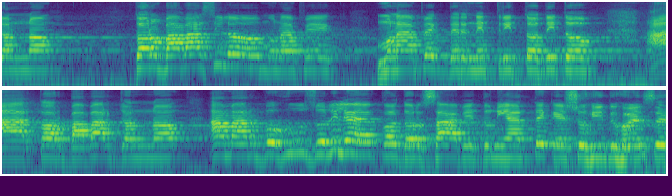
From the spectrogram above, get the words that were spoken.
জন্য। তোর বাবা ছিল মুনাফেক মুনাফেকদের নেতৃত্ব দিত। আর তোর বাবার জন্য আমার বহু জলিলে কদর সাহাবি দুনিয়া থেকে শহীদ হয়েছে।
